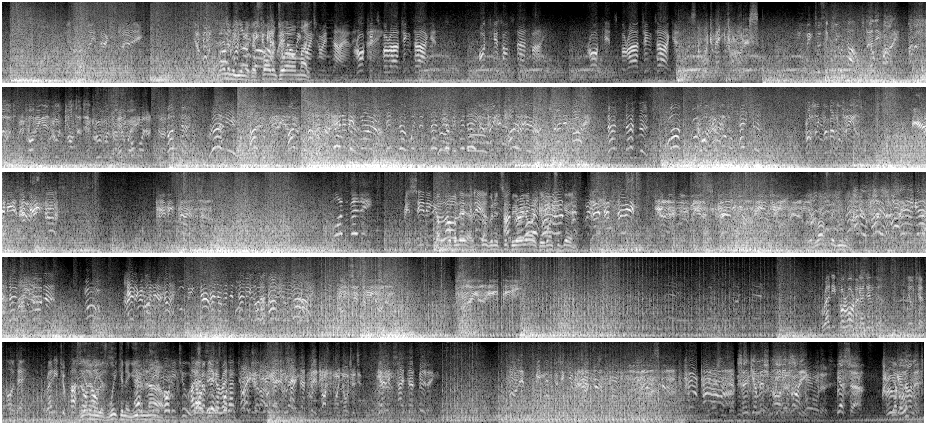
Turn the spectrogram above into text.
Infantry section ready. Jawohl. An enemy unit has fallen to our When might. to Rockets thing? barraging target. Hotchkiss on standby. Rockets barraging target. Squad ready for orders. Moving to secure now. Standing by. Understood. Reporting in. Route plotted. Improvements Ready underway. for orders, sir. Contact. Ready. Fire. Enemy fire. Take them with incendiary grenade. Receiving your Jacques loud Belair and has proven its superiority once again. Let. We have lost a unit. Fire. Say again. Sending orders. Move. Everyone inside. Moving down. Send up a descending on target. Wrong system in order. Fire AP. Ready for orders. Get in there. No Jeff, all day. Ready to pass The enemy orders. is weakening even now. FV-42, now Jäger ready. Get inside that building. Lost point noted. Get inside that building. Fall in. We move to secure it. Send your mission orders. Yes, sir. Crew, get on it.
